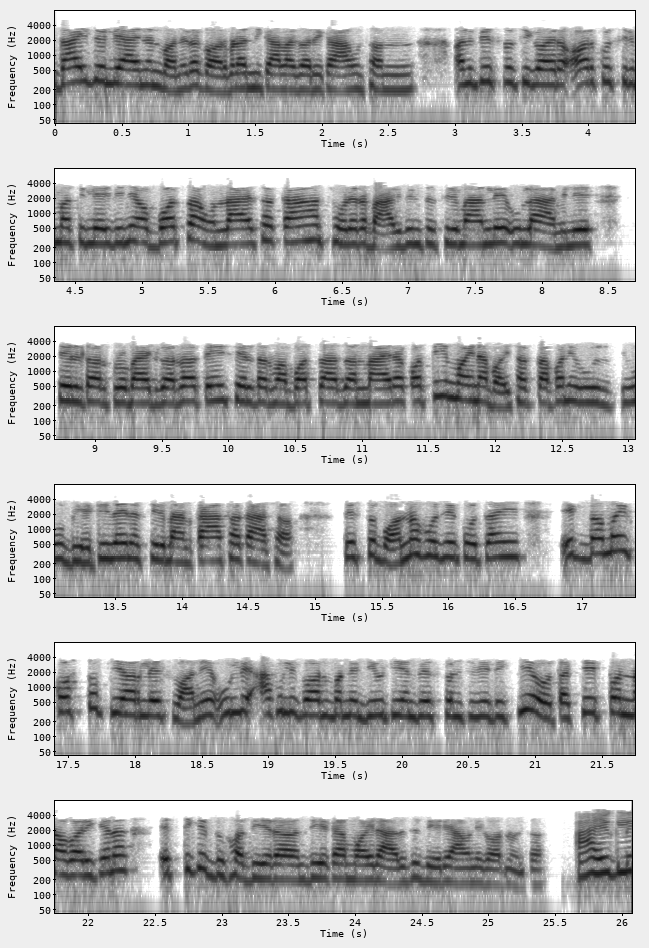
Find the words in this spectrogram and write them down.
दाइजो ल्याएनन् भनेर घरबाट निकाला गरेका आउँछन् अनि त्यसपछि गएर अर्को श्रीमती ल्याइदिने अब बच्चा हुन लागेछ कहाँ छोडेर भागिदिन्छ श्रीमानले उसलाई हामीले सेल्टर प्रोभाइड गरेर त्यही सेल्टरमा बच्चा जन्माएर कति महिना भइसक्दा पनि ऊ ऊ भेटिँदैन श्रीमान कहाँ छ कहाँ छ। त्यस्तो भन्न खोजेको चाहिँ एकदमै कस्तो केयरलेस भने उसले आफूले गर्नुपर्ने ड्युटी एन्ड रेस्पोन्सिबिलिटी के हो त केही पनि नगरिकन यत्तिकै दुःख दिएर दिएका महिलाहरू चाहिँ धेरै आउने गर्नुहुन्छ। आयोगले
